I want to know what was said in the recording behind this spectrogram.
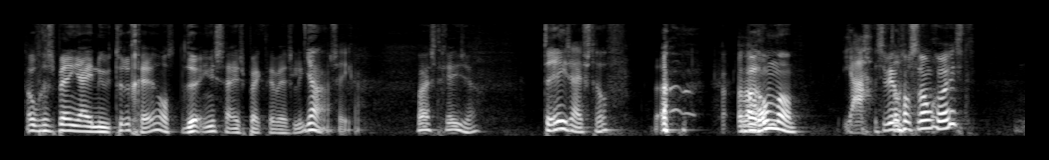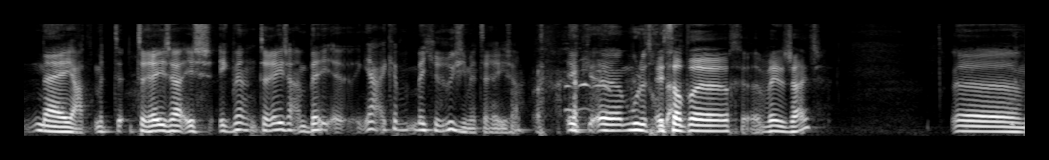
Overigens ben jij nu terug hè, als de Insta-inspector Wesley. Ja, zeker. Waar is Theresa? Theresa heeft straf. dan? Ja, Is ze weer in Amsterdam geweest? Nee, ja, met Th- Theresa is... Ik ben Theresa een beetje... ja, ik heb een beetje ruzie met Theresa. ik eh, moet het goed... Is dat eh, wederzijds? Ehm,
